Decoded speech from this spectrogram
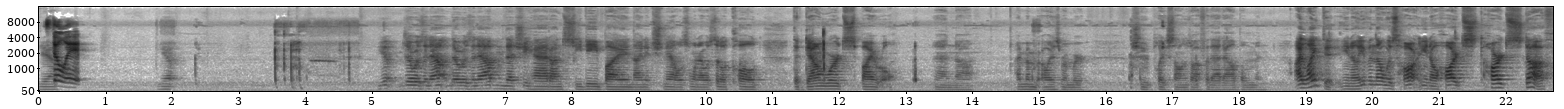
Yeah. Still is. Yep. Yep. There was an al- there was an album that she had on CD by Nine Inch Nails when I was little called "The Downward Spiral," and uh, I remember always remember she would play songs off of that album, and I liked it. You know, even though it was hard, you know, hard hard stuff.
